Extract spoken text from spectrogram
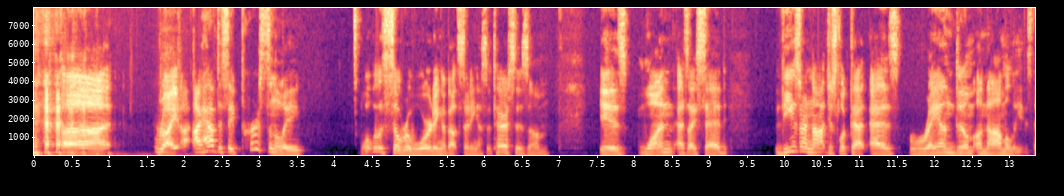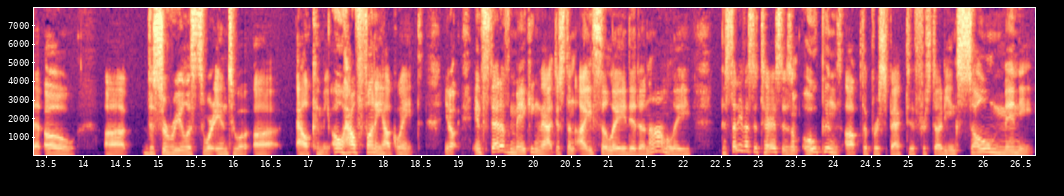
uh, right. I have to say, personally what was so rewarding about studying esotericism is one, as I said, these are not just looked at as random anomalies that, oh, uh, the surrealists were into uh, alchemy. Oh, how funny, how quaint. You know, instead of making that just an isolated anomaly, the study of esotericism opens up the perspective for studying so many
